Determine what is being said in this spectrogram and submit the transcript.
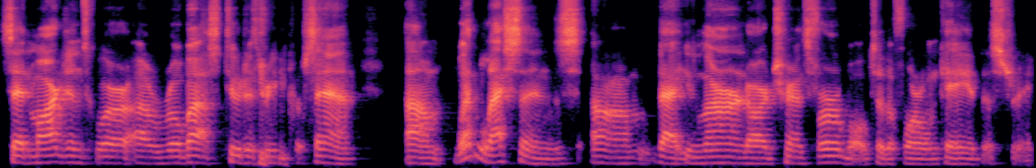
said margins were a robust two to three percent. Um, what lessons um, that you learned are transferable to the 401k industry?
